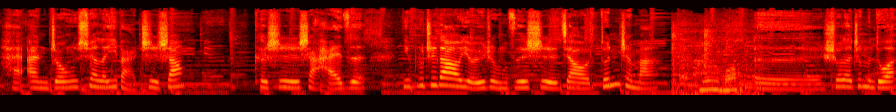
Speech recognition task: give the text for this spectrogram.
还暗中炫了一把智商。”可是傻孩子，你不知道有一种姿势叫蹲着吗？呃，说了这么多，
